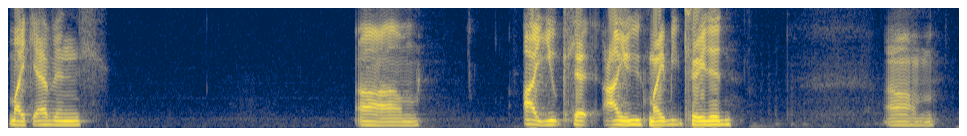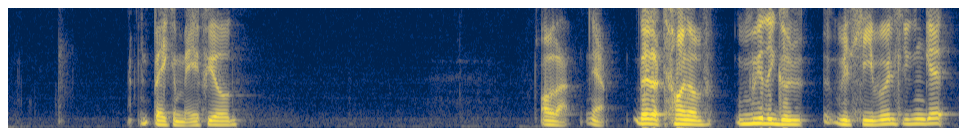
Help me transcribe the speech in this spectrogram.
Mike Evans, um, Aiyuk, Aiyuk might be traded. Um, Baker Mayfield. All that. Yeah. There's a ton of really good receivers you can get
